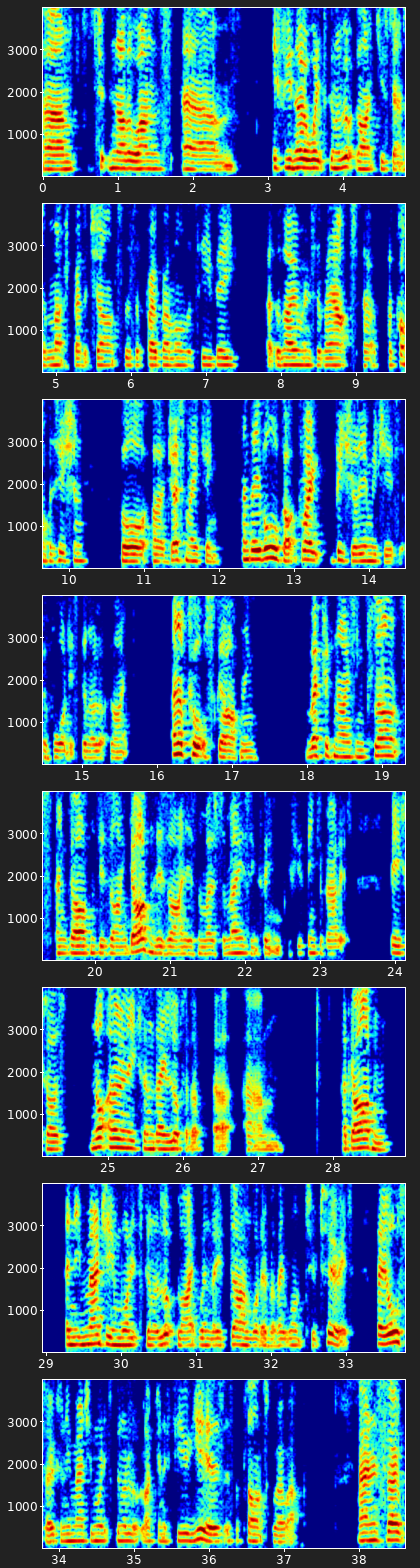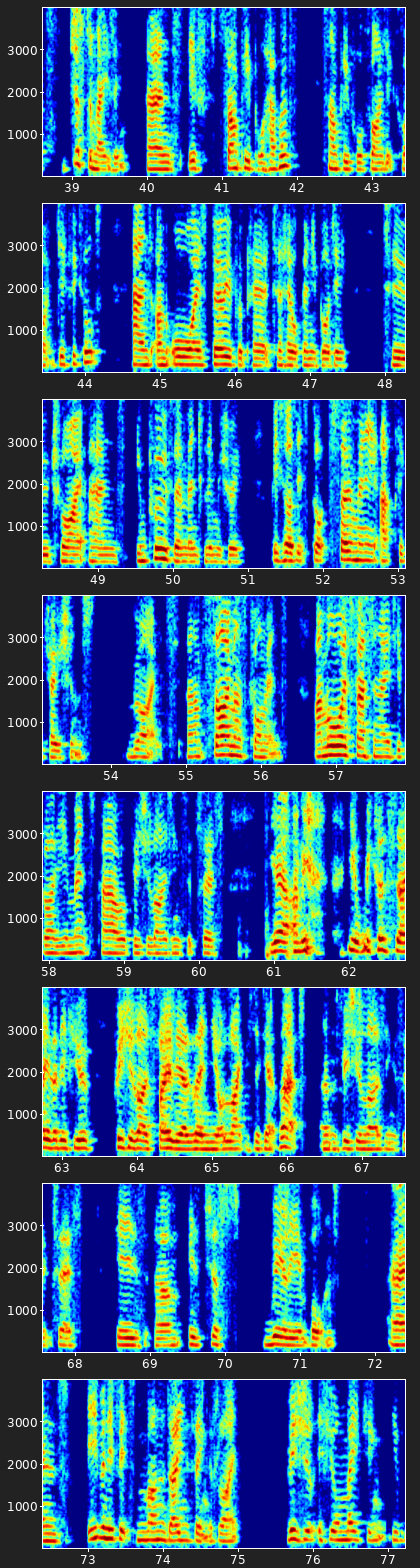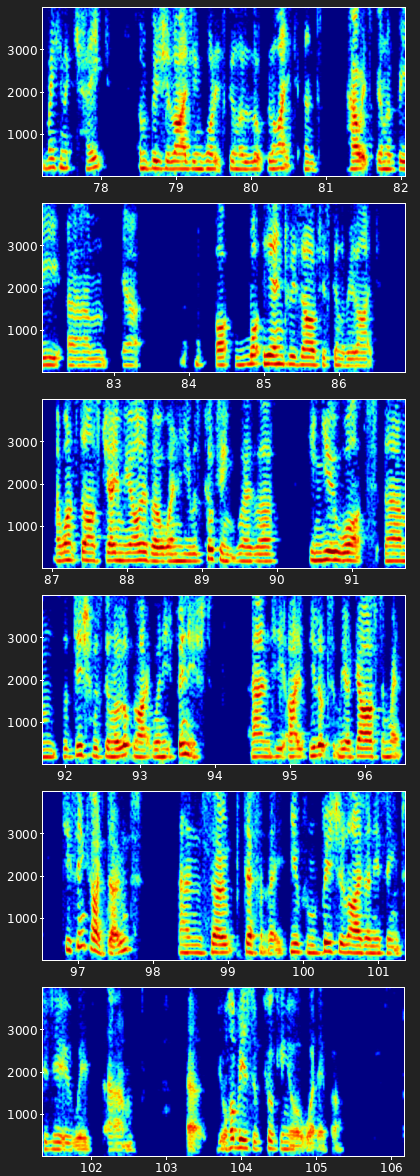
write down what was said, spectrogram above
um, another ones, um, if you know what it's going to look like, you stand a much better chance. There's a program on the TV at the moment about uh, a competition for uh, dressmaking, and they've all got great visual images of what it's going to look like. And of course, gardening, recognizing plants and garden design. Garden design is the most amazing thing if you think about it because not only can they look at a, a, um, a garden and imagine what it's going to look like when they've done whatever they want to to it, they also can imagine what it's going to look like in a few years as the plants grow up. And so just amazing. And if some people haven't, some people find it quite difficult. And I'm always very prepared to help anybody to try and improve their mental imagery because it's got so many applications. Right. Um, Simon's comment. I'm always fascinated by the immense power of visualizing success. Yeah, I mean, yeah, we could say that if you visualize failure, then you're likely to get that. And visualizing success is um, is just really important. And even if it's mundane things like visual, if you're making you're making a cake and visualizing what it's going to look like and how it's going to be um, yeah, what the end result is going to be like. I once asked Jamie Oliver when he was cooking whether he knew what um, the dish was going to look like when he finished. And he, I, he looked at me aghast and went, do you think I don't? And so definitely you can visualize anything to do with um, uh, your hobbies of cooking or whatever.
